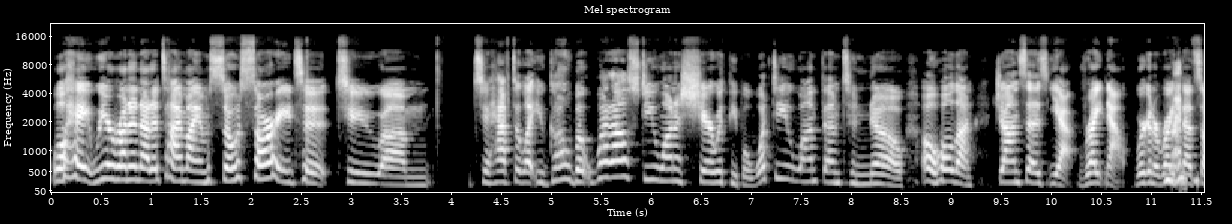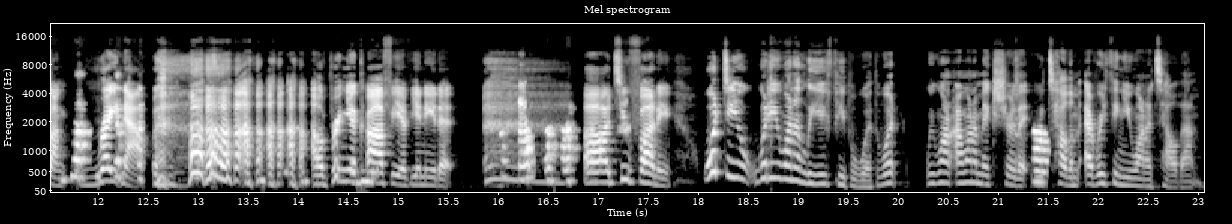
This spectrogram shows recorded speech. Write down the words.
well, hey, we are running out of time. I am so sorry to to um to have to let you go. But what else do you want to share with people? What do you want them to know? Oh, hold on. John says, "Yeah, right now. We're gonna write that song right now. I'll bring you a coffee if you need it." Oh, too funny. What do you What do you want to leave people with? What we want? I want to make sure that you tell them everything you want to tell them.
